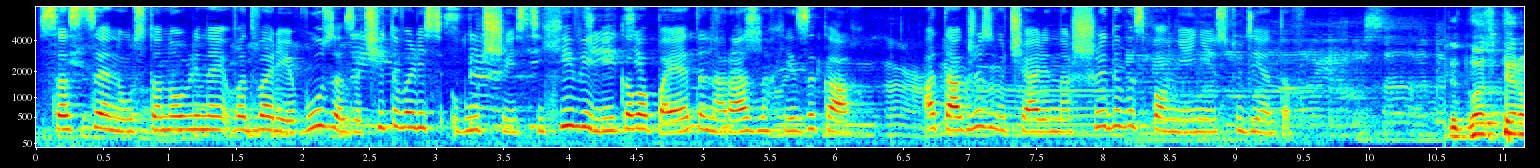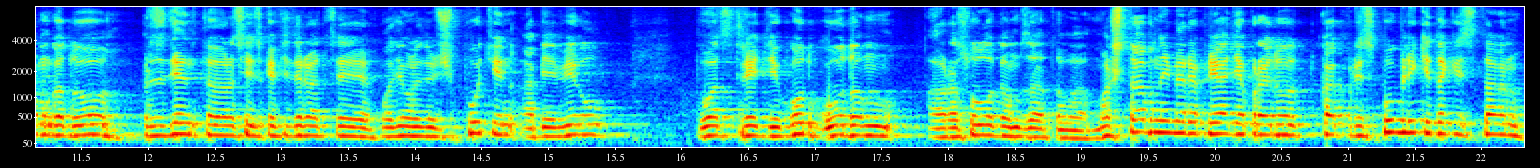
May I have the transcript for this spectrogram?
Со сцены, установленной во дворе вуза, зачитывались лучшие стихи великого поэта на разных языках, а также звучали нашиды в исполнении студентов. В 2021 году президент Российской Федерации Владимир Владимирович Путин объявил 23 год годом Расула Гамзатова. Масштабные мероприятия пройдут как в Республике Дагестан,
